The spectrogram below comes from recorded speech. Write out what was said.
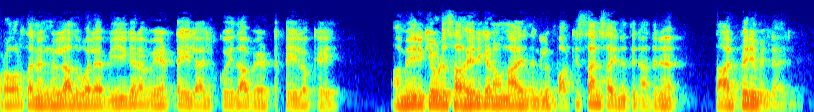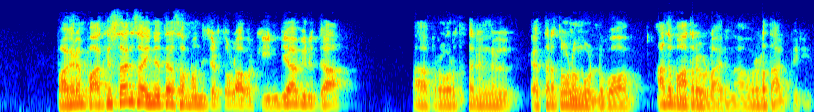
പ്രവർത്തനങ്ങളിൽ അതുപോലെ ഭീകര വേട്ടയിൽ അൽഖ്വയ്ദ വേട്ടയിലൊക്കെ അമേരിക്കയോട് സഹകരിക്കണമെന്നായിരുന്നെങ്കിലും പാകിസ്ഥാൻ സൈന്യത്തിന് അതിന് താല്പര്യമില്ലായിരുന്നു. പകരം പാകിസ്ഥാൻ സൈന്യത്തെ സംബന്ധിച്ചിടത്തോളം അവർക്ക് ഇന്ത്യ വിരുദ്ധ പ്രവർത്തനങ്ങൾ എത്രത്തോളം കൊണ്ടുപോകാം അത് മാത്രമേ ഉള്ളായിരുന്നു അവരുടെ താല്പര്യം.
